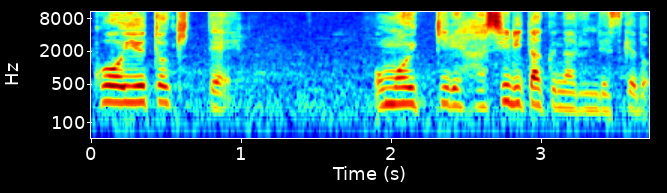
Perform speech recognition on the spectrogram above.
こういう時って思いっきり走りたくなるんですけど。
